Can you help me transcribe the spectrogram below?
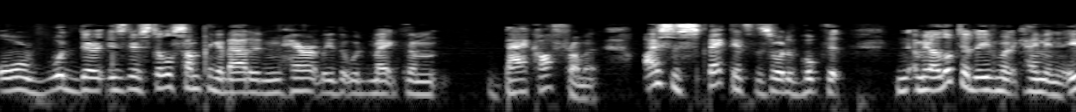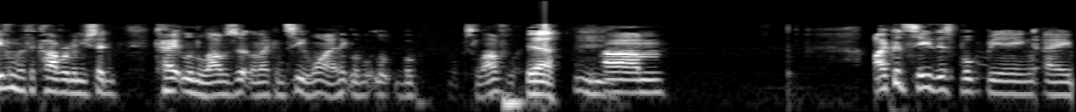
or would there is there still something about it inherently that would make them back off from it? I suspect it's the sort of book that I mean I looked at it even when it came in, even with the cover, and you said Caitlin loves it, and I can see why. I think the book, book looks lovely. yeah. Um, I could see this book being a,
